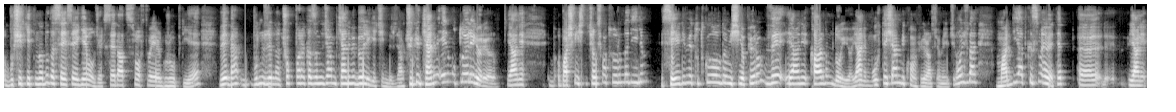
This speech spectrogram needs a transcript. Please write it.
Bu şirketin adı da SSG olacak. Sedat Software Group diye. Ve ben bunun üzerinden çok para kazanacağım. Kendimi böyle geçindireceğim. Çünkü kendimi en mutlu öyle görüyorum. Yani başka işte çalışmak zorunda değilim. Sevdiğim ve tutkulu olduğum işi yapıyorum ve yani karnım doyuyor. Yani muhteşem bir konfigürasyon benim için. O yüzden maddiyat kısmı evet hep e, yani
